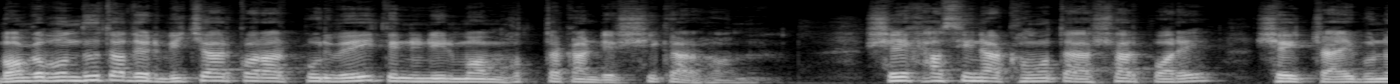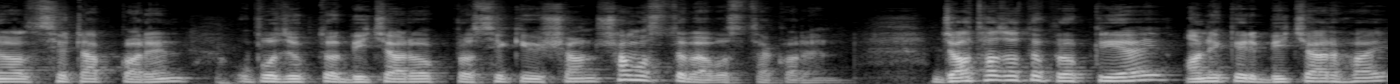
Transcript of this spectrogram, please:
বঙ্গবন্ধু তাদের বিচার করার পূর্বেই তিনি নির্মম হত্যাকাণ্ডের শিকার হন। শেখ হাসিনা ক্ষমতায় আসার পরে সেই ট্রাইব্যুনাল সেট করেন, উপযুক্ত বিচারক, প্রসিকিউশন, সমস্ত ব্যবস্থা করেন। যথাযথ প্রক্রিয়ায় অনেকের বিচার হয়।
